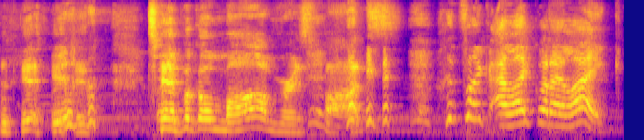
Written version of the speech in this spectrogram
Typical mom response. it's like, I like what I like.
